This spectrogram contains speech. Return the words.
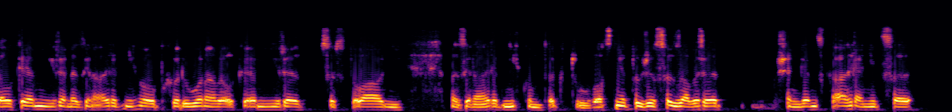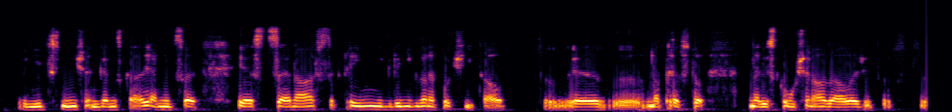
velké míře mezinárodního obchodu a na velké míře cestování mezinárodních kontaktů. Vlastně to, že se zavře šengenská hranice, vnitřní šengenská hranice je scénář, se kterým nikdy nikdo nepočítal. To je e, naprosto nevyzkoušená záležitost. E,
